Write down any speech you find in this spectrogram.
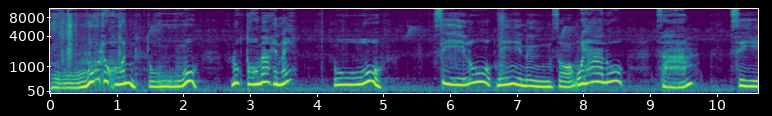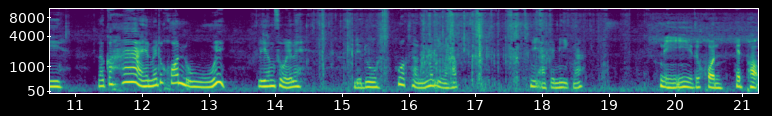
โอ้โหทุกคนโอ้โหลูกโตมากเห็นไหมโอ้สี่ลูกนี่หนึ่งสองอุ้ยห้าลูกสามสี่แล้วก็ห้าเห็นไหมทุกคนโอ้ยเรียงสวยเลย เดี๋ยวดูพวกแถวนี้มันอีกนะครับ นี่อาจจะมีอีกนะ นี่ทุกคนเห็ดเพาะ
